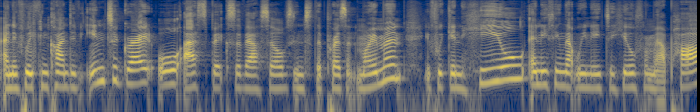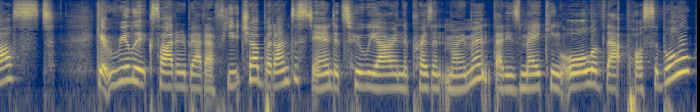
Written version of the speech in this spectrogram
And if we can kind of integrate all aspects of ourselves into the present moment, if we can heal anything that we need to heal from our past, get really excited about our future, but understand it's who we are in the present moment that is making all of that possible,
